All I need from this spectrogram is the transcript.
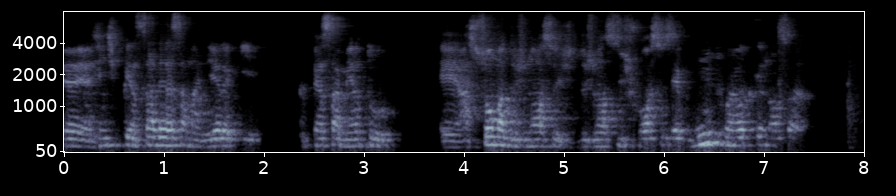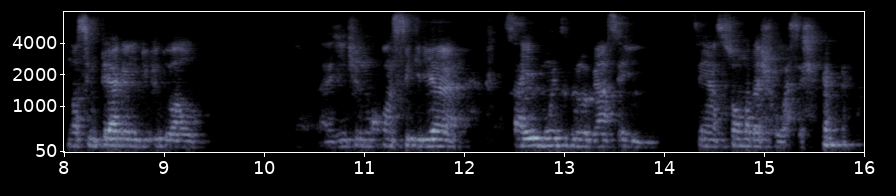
É, a gente pensar dessa maneira que o pensamento, é, a soma dos nossos, dos nossos esforços é muito maior do que a nossa, nossa entrega individual. A gente não conseguiria sair muito do lugar sem, sem a soma das forças.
